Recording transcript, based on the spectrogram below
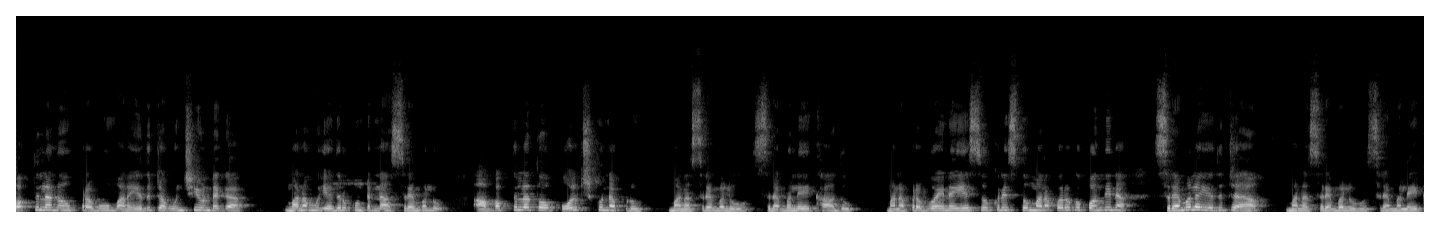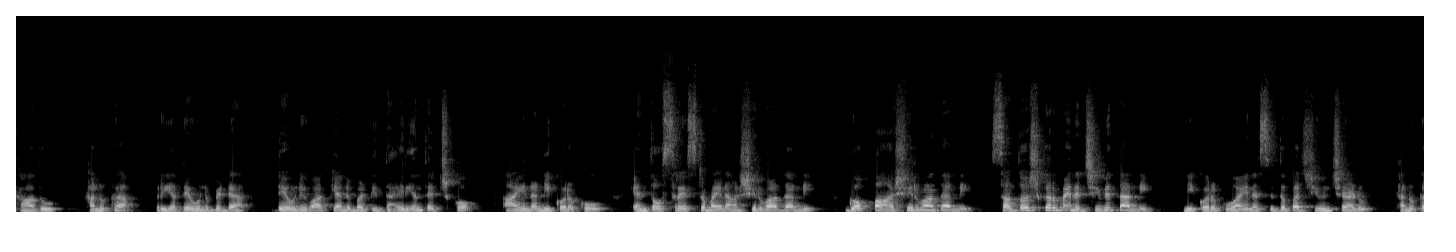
భక్తులను ప్రభు మన ఎదుట ఉంచి ఉండగా మనము ఎదుర్కొంటున్న శ్రమలు ఆ భక్తులతో పోల్చుకున్నప్పుడు మన శ్రమలు శ్రమలే కాదు. మన ప్రభు అయిన యేసుక్రీస్తు మన కొరకు పొందిన శ్రమల ఎదుట మన శ్రమలు శ్రమలే కాదు. కనుక ప్రియ దేవుని బిడ్డ దేవుని వాక్యాన్ని బట్టి ధైర్యం తెచ్చుకో. ఆయన నీ కొరకు ఎంతో శ్రేష్టమైన ఆశీర్వాదాన్ని గొప్ప ఆశీర్వాదాన్ని సంతోషకరమైన జీవితాన్ని నీ కొరకు ఆయన సిద్ధపరిచి ఉంచాడు. కనుక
